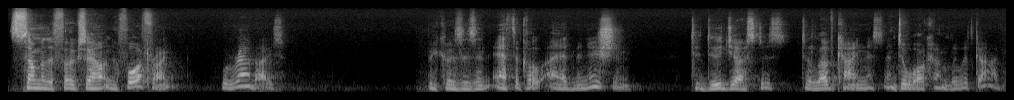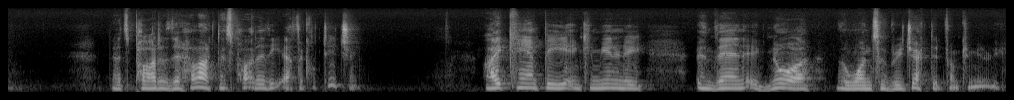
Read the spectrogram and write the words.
some of the folks out in the forefront were rabbis because there's an ethical admonition to do justice, to love kindness, and to walk humbly with God. That's part of the halak, that's part of the ethical teaching. I can't be in community and then ignore the ones who've rejected from community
